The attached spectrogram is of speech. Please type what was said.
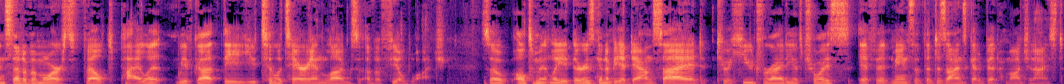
Instead of a more svelte pilot, we've got the utilitarian lugs of a field watch. So ultimately, there is going to be a downside to a huge variety of choice if it means that the designs get a bit homogenized.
